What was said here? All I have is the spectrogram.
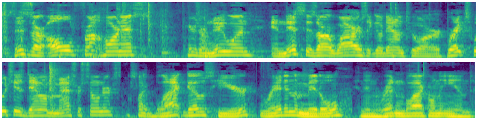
So this is our old front harness. Here's our new one. And this is our wires that go down to our brake switches down on the master cylinders. Looks like black goes here, red in the middle, and then red and black on the end.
